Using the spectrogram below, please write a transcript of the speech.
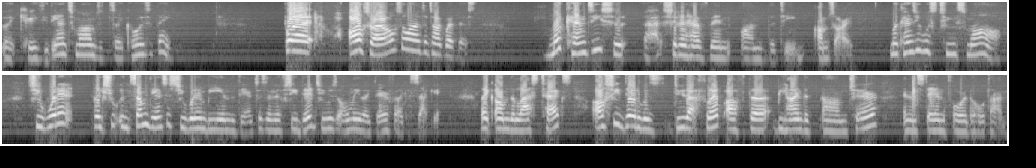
like crazy dance moms. It's like always a thing. But also, I also wanted to talk about this. Mackenzie should shouldn't have been on the team. I'm sorry. Mackenzie was too small. She wouldn't like she in some dances she wouldn't be in the dances, and if she did, she was only like there for like a second. Like um the last text, all she did was do that flip off the behind the um, chair and then stay in the floor the whole time.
